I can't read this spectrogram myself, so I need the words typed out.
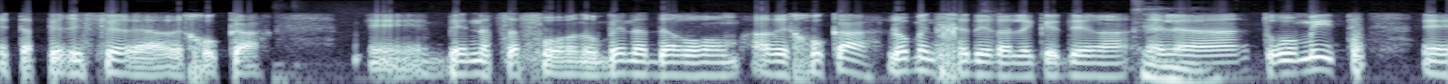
את הפריפריה הרחוקה. אה, בין הצפון ובין הדרום, הרחוקה, לא בין חדרה לגדרה, כן. אלא דרומית, אה,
